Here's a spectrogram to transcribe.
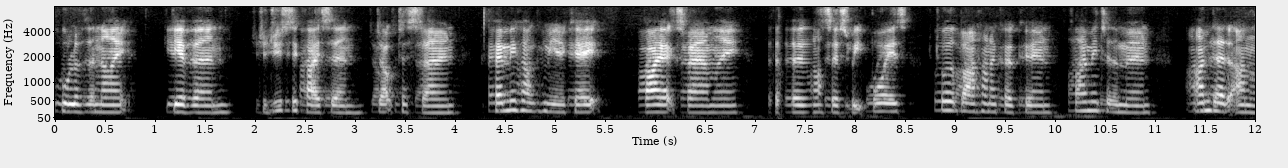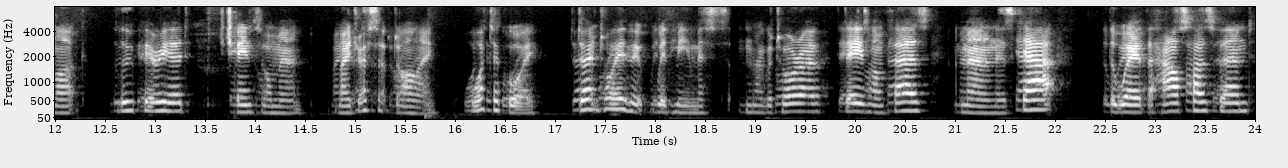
Call of the Night, Given, Jujutsu Kaisen, Doctor Stone, Komi Can't Communicate, X Family, Those Not So Sweet Boys, Toilet Bound Hanako-kun, Fly Me to the Moon, Undead Unluck, Blue Period, Chainsaw Man, My Dress Up Darling, What a Waterkoi, Don't Toy With- Me, Miss Nagatoro, Days on Fez, Man and His Cat, The Way of the House Husband,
